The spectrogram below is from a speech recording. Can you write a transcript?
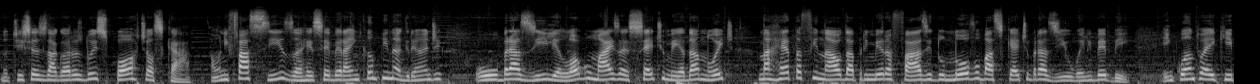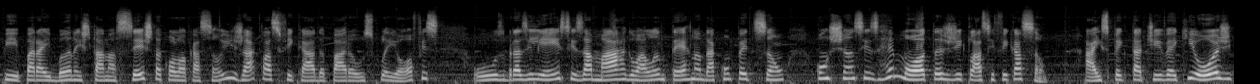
Notícias agora do esporte, Oscar. A Unifacisa receberá em Campina Grande o Brasília logo mais às sete e meia da noite, na reta final da primeira fase do Novo Basquete Brasil, NBB. Enquanto a equipe paraibana está na sexta colocação e já classificada para os playoffs, os brasilienses amargam a lanterna da competição com chances remotas de classificação. A expectativa é que hoje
